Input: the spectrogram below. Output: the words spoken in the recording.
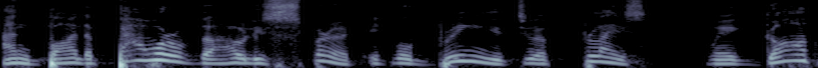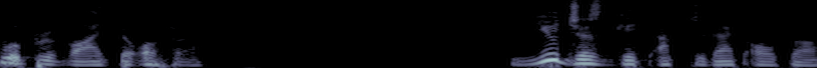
And by the power of the Holy Spirit, it will bring you to a place where God will provide the offer. You just get up to that altar.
